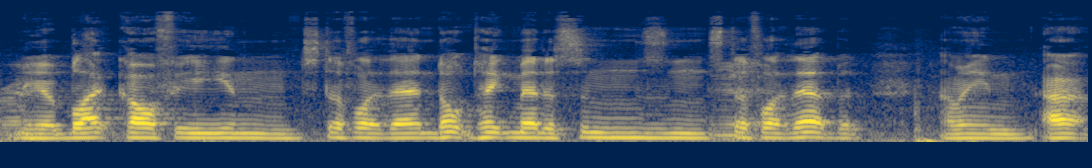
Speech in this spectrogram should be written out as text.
Right. you know black coffee and stuff like that, and don't take medicines and stuff like that. But I mean, I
